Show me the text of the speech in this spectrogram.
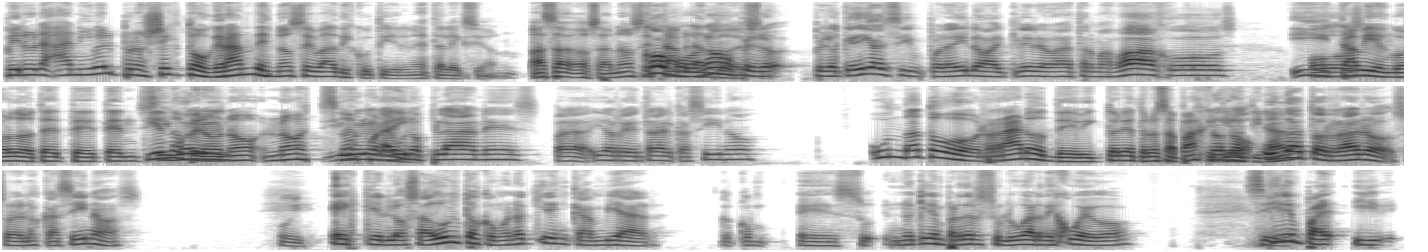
pero la- a nivel proyectos grandes no se va a discutir en esta elección. Pasa, o sea, no se está ¿Cómo? hablando No, de pero, eso. pero que digan si por ahí los alquileres van a estar más bajos. Y o está bien, gordo, te, te- te entiendo, pero vuelven- no, no, Si no es por ahí. algunos planes para ir a reventar al casino. Un dato raro de Victoria Tolosa Paz que No, quiero no, tirar. un dato raro sobre los casinos Uy, es que los adultos, como no quieren cambiar, eh, su- no quieren perder su lugar de juego, sí. tienen y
